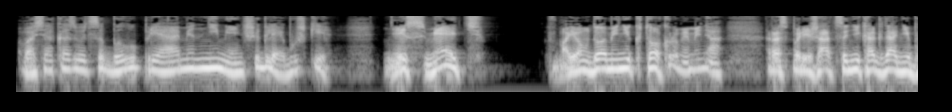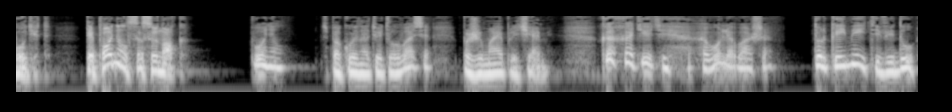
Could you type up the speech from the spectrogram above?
Вася, оказывается, был упрямен не меньше Глебушки. «Не сметь! В моем доме никто, кроме меня, распоряжаться никогда не будет. Ты понял, сынок?» «Понял», — спокойно ответил Вася, пожимая плечами. «Как хотите, воля ваша». Только имейте в виду,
